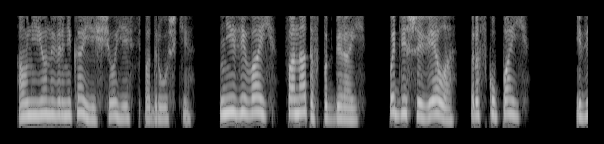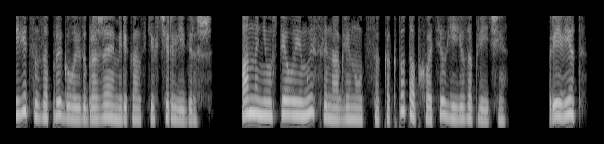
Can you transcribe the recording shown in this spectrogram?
А у нее наверняка еще есть подружки. Не зевай, фанатов подбирай. Подешевела, раскупай и девица запрыгала, изображая американских черлидерш. Анна не успела и мысленно оглянуться, как кто-то обхватил ее за плечи. «Привет!»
